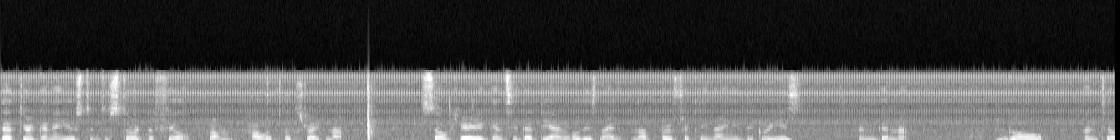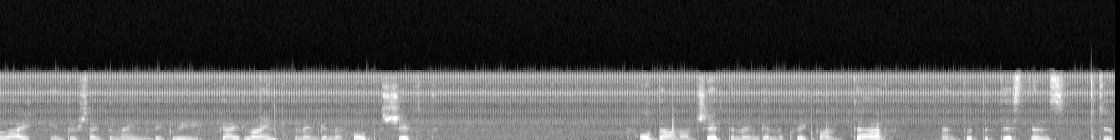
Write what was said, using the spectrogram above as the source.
that you're gonna use to distort the fill from how it looks right now. So here you can see that the angle is not, not perfectly 90 degrees. I'm gonna go until I intersect the 90 degree guideline and I'm gonna hold shift. Hold down on shift and I'm gonna click on tab and put the distance to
